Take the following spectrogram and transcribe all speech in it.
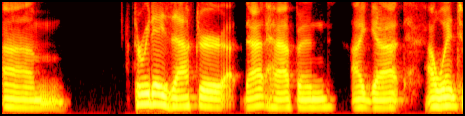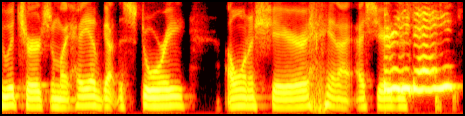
Um, three days after that happened, I got I went to a church and I'm like, hey, I've got the story I want to share. And I, I shared three this, days.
